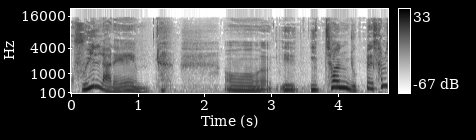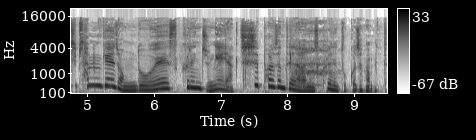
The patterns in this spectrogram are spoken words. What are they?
9일 날에 어, 이 2,633개 정도의 스크린 중에 약 70%에 달하는 스크린을 독과점합니다.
